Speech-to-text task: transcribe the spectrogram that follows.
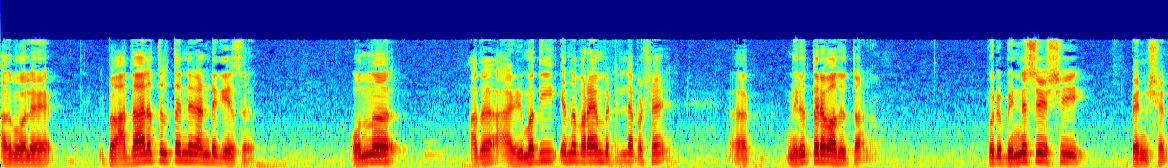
അതുപോലെ ഇപ്പോൾ അദാലത്തിൽ തന്നെ രണ്ട് കേസ്. ഒന്ന് അത് അഴിമതി എന്ന് പറയാൻ പറ്റില്ല പക്ഷേ നിരുത്തരവാദിത്വമാണ്. ഒരു ഭിന്നശേഷി പെൻഷൻ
